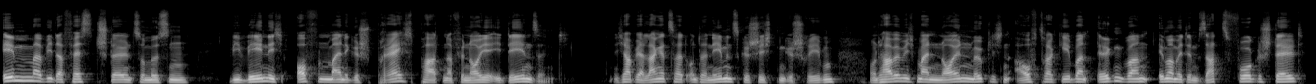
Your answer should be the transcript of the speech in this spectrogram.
Immer wieder feststellen zu müssen, wie wenig offen meine Gesprächspartner für neue Ideen sind. Ich habe ja lange Zeit Unternehmensgeschichten geschrieben und habe mich meinen neuen möglichen Auftraggebern irgendwann immer mit dem Satz vorgestellt,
